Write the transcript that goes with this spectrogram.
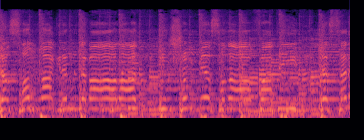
دەسەڵ ناگرم لە باڵات دووشم بێ سەدافاتی لەسەر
